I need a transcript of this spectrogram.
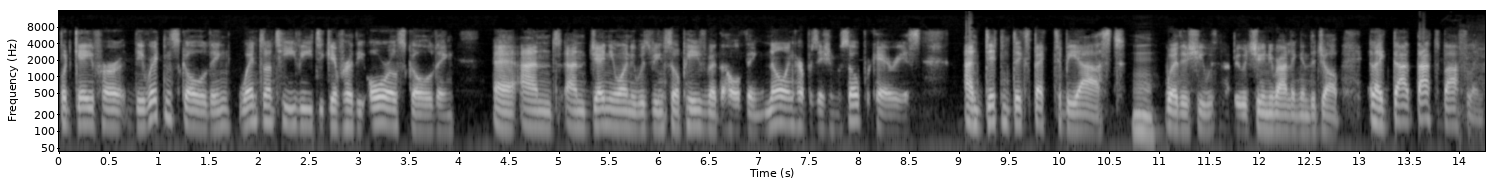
but gave her the written scolding, went on TV to give her the oral scolding, uh, and and genuinely was being so peeved about the whole thing, knowing her position was so precarious, and didn't expect to be asked mm. whether she was happy with Siún Ní in the job. Like that, that's baffling.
